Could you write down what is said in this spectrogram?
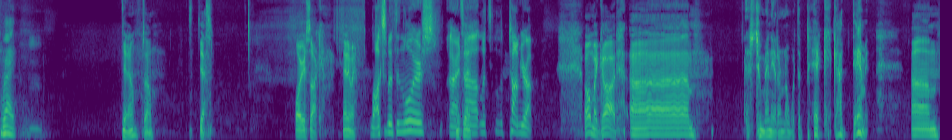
Right. you know. So, yes, lawyers suck. Anyway. Locksmith and lawyers. All right, That's uh, let's. Tom, you're up. Oh my god. Um there's too many. I don't know what to pick. God damn it. Um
